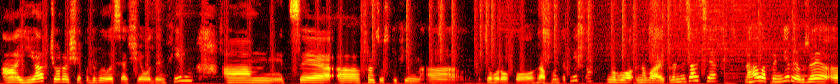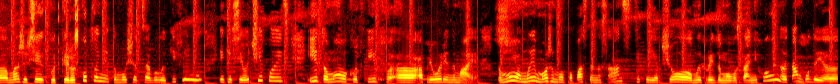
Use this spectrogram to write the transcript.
А я вчора ще подивилася ще один фільм. Це французький фільм цього року Граф Монте-Крісто. Нова екранізація. На гала прем'єри вже е, майже всі квитки розкуплені, тому що це великі фільми, які всі очікують, і тому квитків е, апріорі немає. Тому ми можемо попасти на сеанс тільки якщо ми прийдемо в останню хвилину, і там буде е,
